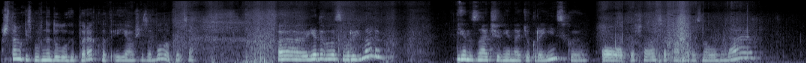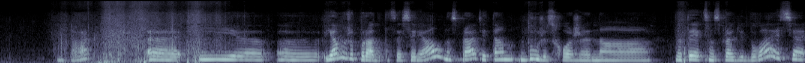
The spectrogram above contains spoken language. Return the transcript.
що там якийсь був недолугий переклад, і я вже забула про це. Я дивилася в оригіналі. Я не знаю, чи він є навіть українською. О, почалася камера знову гуляє. Так. Е, і е, я можу порадити цей серіал. Насправді там дуже схоже на, на те, як це насправді відбувається.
